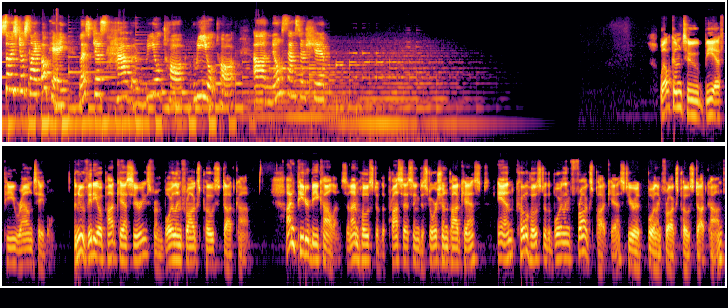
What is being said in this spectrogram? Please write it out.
So it's just like, okay, let's just have a real talk, real talk, uh, no censorship. Welcome to BFP Roundtable, the new video podcast series from BoilingFrogsPost.com. I'm Peter B. Collins, and I'm host of the Processing Distortion podcast and co host of the Boiling Frogs podcast here at BoilingFrogsPost.com.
